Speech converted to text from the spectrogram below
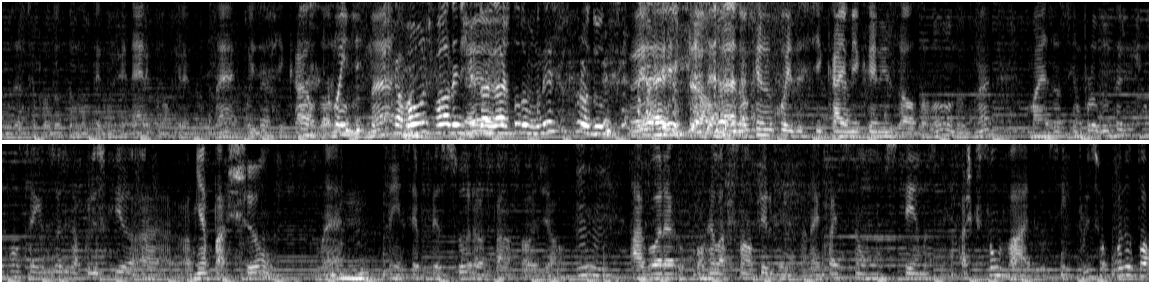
Vamos dizer assim, produto não termo genérico, não querendo, né? Coisificar os alunos, Coisificar. né? Acabamos de falar da individualidade de todo mundo. Esses produtos que É, aí. então, né? não querendo coisificar e mecanizar os alunos, né? Mas assim, o produto a gente não consegue visualizar. Por isso que a, a minha paixão, né? Uhum. Em ser professor, ela está na sala de aula. Uhum. Agora, com relação à pergunta, né? Quais são os temas? Acho que são vários, assim. Por isso, quando eu tô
